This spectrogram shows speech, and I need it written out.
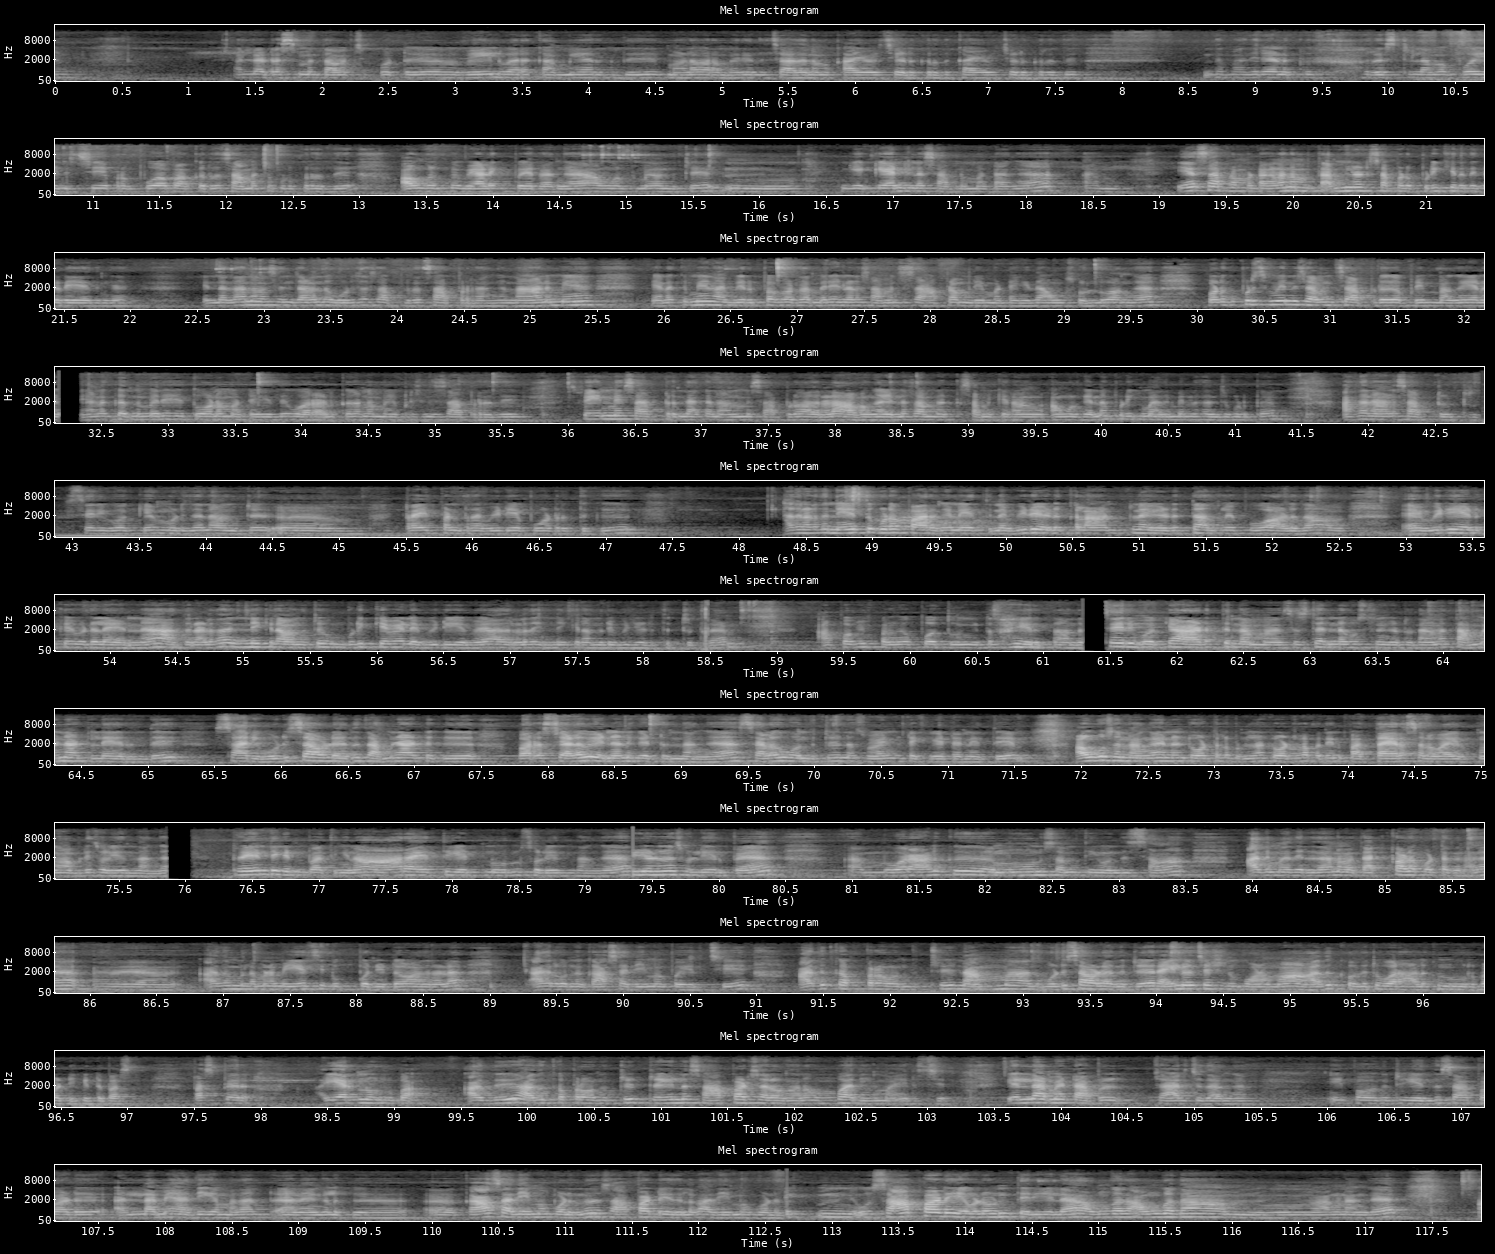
எல்லா ட்ரெஸ்ஸுமே துவச்சி போட்டு வெயில் வர கம்மியாக இருக்குது மழை வர மாதிரி இருந்துச்சு. அதை நம்ம காய வச்சு எடுக்கிறது காய வச்சு எடுக்கிறது. இந்த மாதிரி எனக்கு ரெஸ்ட் இல்லாமல் போயிடுச்சு அப்புறம் பூவா பார்க்குறது சமைச்சு கொடுக்குறது. அவங்களுக்குமே வேலைக்கு போயிடுறாங்க. அவங்களுக்குமே வந்துட்டு இங்கே கேண்டீனில் சாப்பிட மாட்டாங்க. ஏன் சாப்பிட மாட்டாங்கன்னா நம்ம தமிழ்நாட்டு சாப்பாடு பிடிக்கிறது கிடையாதுங்க. என்னதான் நம்ம செஞ்சாலும் இந்த ஒடிசா சாப்பிட்டு தான் சாப்பிட்றாங்க. நானுமே எனக்குமே நான் விருப்பப்படுற மாதிரி என்னால் சமைச்சு சாப்பிட முடிய மாட்டேங்குது. அவங்க சொல்லுவாங்க உனக்கு பிடிச்ச மாதிரி நீ சமைச்சு சாப்பிடு அப்படிம்பாங்க. எனக்கு எனக்கு அந்த மாதிரி தோண மாட்டேங்குது. ஒரு ஆளுக்காக நம்ம எப்படி செஞ்சு சாப்பிட்றது? ஸ்பெயின்மே சாப்பிட்ருந்தாக்க நானுமே சாப்பிடுவோம் அதனால் அவங்க என்ன சமை சமைக்கிறாங்க அவங்களுக்கு என்ன பிடிக்குமோ அதுமாரி நான் செஞ்சு கொடுப்பேன். அதை நானும் சாப்பிட்டுக்கிட்டு இருக்கேன். சரி ஓகே. முடிஞ்சால் நான் வந்துட்டு ட்ரை பண்ணுறேன் வீடியோ போடுறதுக்கு. அதனால தான் நேற்று கூட பாருங்கள் நேற்று நான் வீடியோ எடுக்கலான்ட்டு நான் எடுத்து அதுக்குள்ளே பூ அழுதான் வீடியோ எடுக்க விடலை என்ன. அதனால தான் இன்றைக்கி நான் வந்துட்டு முடிக்கவே இல்லை வீடியோவை அதனால தான் இன்றைக்கி நான் வந்துட்டு வீடியோ எடுத்துகிட்ருக்குறேன் அப்போவே பாருங்கள் போ தூங்கிட்டு தான் இருக்கிறேன். அந்த சரி ஓகே அடுத்து நம்ம சிஸ்டர் என்ன கொஸ்டின் கேட்டிருந்தாங்கன்னா தமிழ்நாட்டில் இருந்து சாரி ஒடிசாவில் இருந்து தமிழ்நாட்டுக்கு வர செலவு என்னன்னு கேட்டிருந்தாங்க. செலவு வந்துட்டு நான் சுயன்கிட்ட கேட்டேன் நேற்று அவங்க சொன்னாங்க என்ன டோட்டலாக பண்ணலாம்? டோட்டலாக பார்த்தீங்கன்னா பத்தாயிரம் செலவாயிருக்கும் அப்படின்னு சொல்லியிருந்தாங்க. ட்ரெயின் டிக்கெட் பார்த்தீங்கன்னா ஆறாயிரத்தி எட்நூறுன்னு சொல்லியிருந்தாங்க. வீடியோன்னு சொல்லியிருப்பேன். ஒரு ஆளுக்கு மூணு சம்திங் வந்துச்சான் அது மாதிரி தான் நம்ம தற்கால போட்டதுனால அதுவும் இல்லாமல் நம்ம ஏசி புக் பண்ணிட்டோம். அதனால் அதில் கொஞ்சம் காசு அதிகமாக போயிடுச்சு அதுக்கப்புறம் வந்துட்டு நம்ம அது ஒடிசாவில் வந்துட்டு ரயில்வே ஸ்டேஷன் போனோமா அதுக்கு வந்துட்டு ஒரு ஆளுக்கு நூறுரூபா டிக்கெட்டு பஸ் பஸ் பேர் இரநூறுபா அது அதுக்கப்புறம் வந்துட்டு ட்ரெயினில் சாப்பாடு செலவு தானே ரொம்ப அதிகமாகிடுச்சு எல்லாமே டபுள் சார்ஜ் தாங்க. இப்போ வந்துட்டு எந்த சாப்பாடு எல்லாமே அதிகமாக தான் எங்களுக்கு காசு அதிகமாக போனது சாப்பாட்டு இதில் தான் அதிகமாக போனது. ஒரு சாப்பாடு எவ்வளோன்னு தெரியல. அவங்க தான் அவங்க தான் வாங்கினாங்க.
